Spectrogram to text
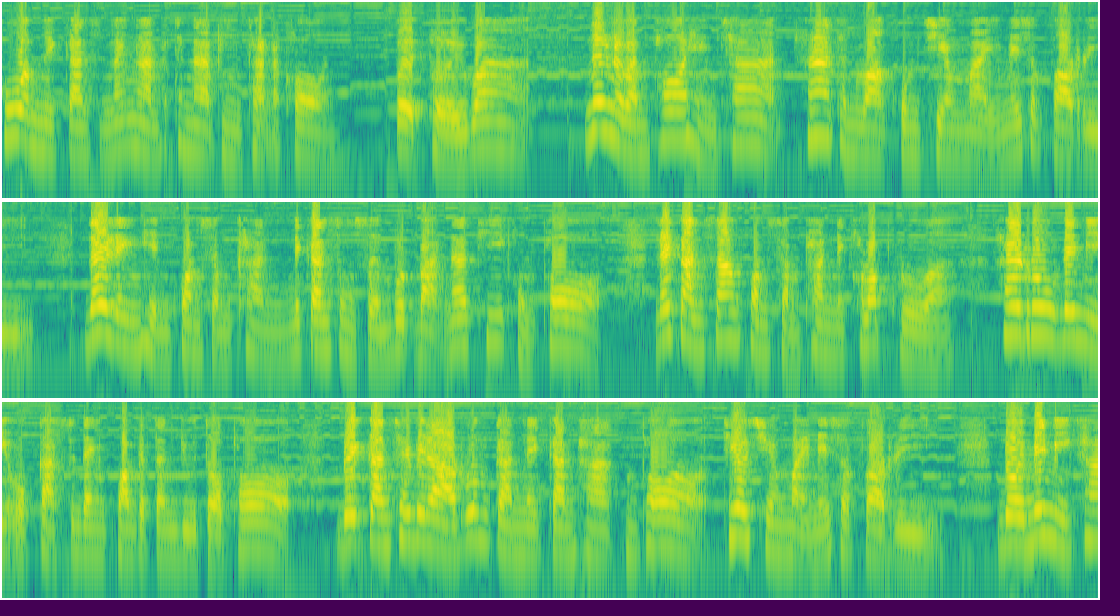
ผู้อำนวยการสำนักงานพัฒนาพิงค์นคร เปิดเผยว่า เนื่องในวันพ่อแห่งชาติ 5 ธันวาคมเชียงใหม่ในซาฟารี ได้เล็งเห็นความสำคัญในการส่งเสริมบทบาทหน้าที่ของพ่อ และการสร้างความสัมพันธ์ในครอบครัว ให้ลูกได้มีโอกาสแสดงความกตัญญูต่อพ่อ โดยการใช้เวลาร่วมกันในการพาคุณพ่อ เที่ยวเชียงใหม่ในซาฟารี โดยไม่มีค่า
